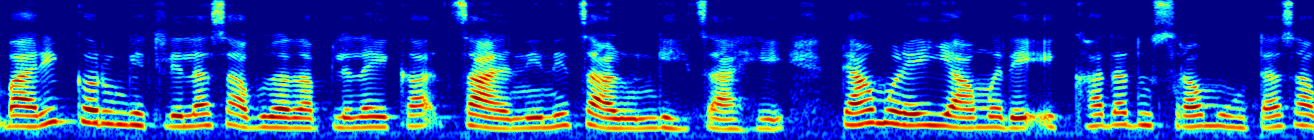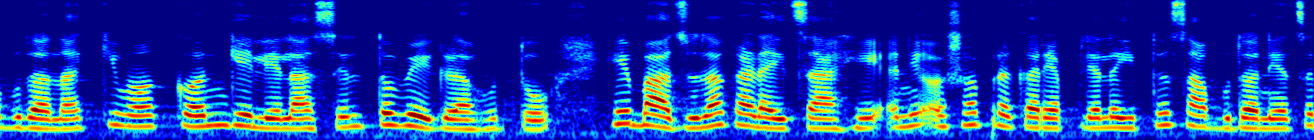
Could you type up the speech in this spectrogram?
बारीक करून घेतलेला साबुदाणा आपल्याला एका चाळणीने चाळून घ्यायचा आहे. त्यामुळे यामध्ये एखादा दुसरा मोठा साबुदाणा किंवा कण गेलेला असेल तो वेगळा होतो. हे बाजूला काढायचं आहे आणि अशा प्रकारे आपल्याला इथं साबुदाण्याचं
